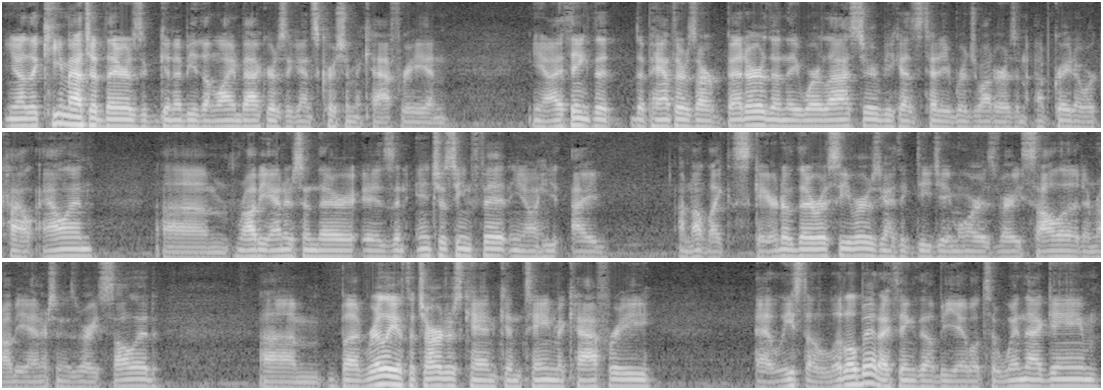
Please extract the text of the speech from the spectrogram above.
you know, the key matchup there is going to be the linebackers against Christian McCaffrey, and you know, I think that the Panthers are better than they were last year because Teddy Bridgewater is an upgrade over Kyle Allen. Um, Robbie Anderson there is an interesting fit. You know, he I I'm not like scared of their receivers. You know, I think DJ Moore is very solid and Robbie Anderson is very solid. Um, but really, if the Chargers can contain McCaffrey at least a little bit, I think they'll be able to win that game.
